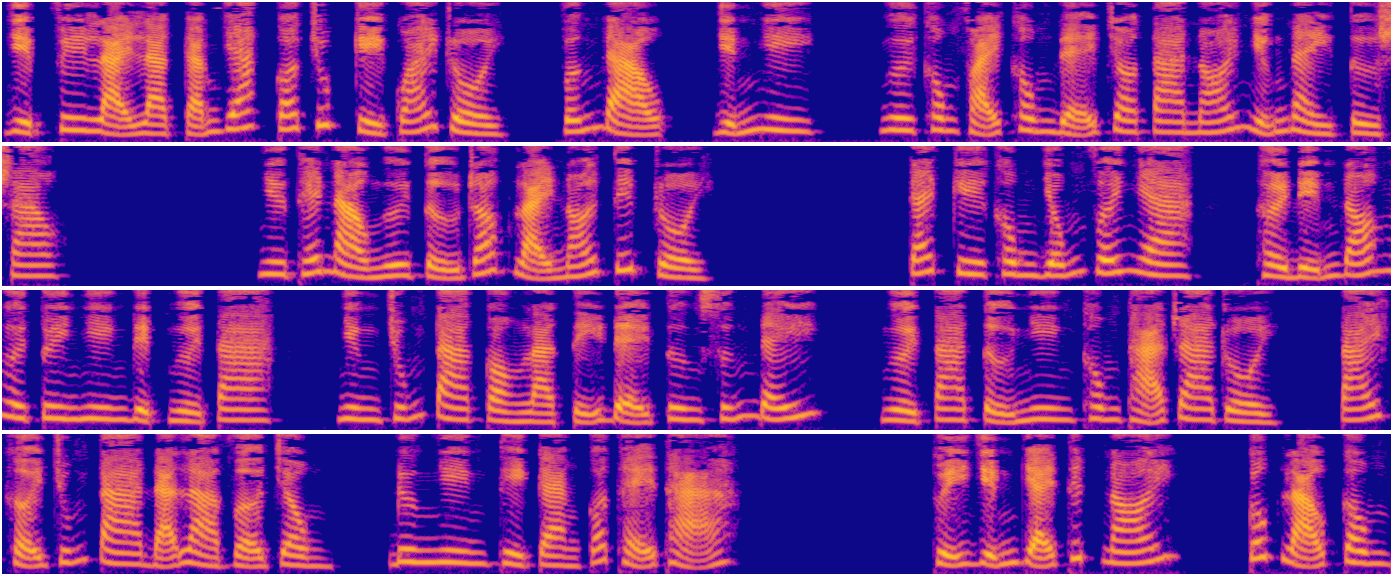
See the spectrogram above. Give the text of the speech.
Diệp Phi lại là cảm giác có chút kỳ quái rồi, vấn đạo, Dĩnh Nhi, ngươi không phải không để cho ta nói những này từ sao? Như thế nào ngươi tự rót lại nói tiếp rồi? Cái kia không giống với nha, thời điểm đó ngươi tuy nhiên địch người ta, nhưng chúng ta còn là tỷ đệ tương xứng đấy, người ta tự nhiên không thả ra rồi, tái khởi chúng ta đã là vợ chồng, đương nhiên thì càng có thể thả. Thủy Dĩnh giải thích nói, cốt lão công,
